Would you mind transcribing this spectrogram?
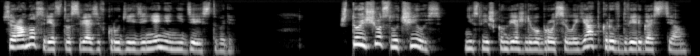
Все равно средства связи в круге единения не действовали. «Что еще случилось?» – не слишком вежливо бросила я, открыв дверь гостям.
